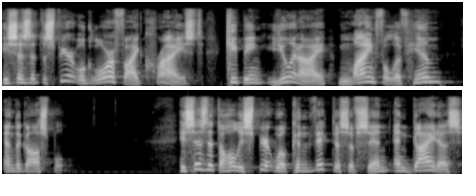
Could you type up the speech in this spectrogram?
He says that the Spirit will glorify Christ, keeping you and I mindful of Him and the gospel. He says that the Holy Spirit will convict us of sin and guide us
